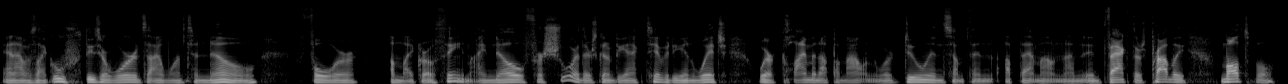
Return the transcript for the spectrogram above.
and I was like, "Ooh, these are words I want to know for a micro theme. I know for sure there's going to be an activity in which we're climbing up a mountain, we're doing something up that mountain. I'm, in fact, there's probably multiple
